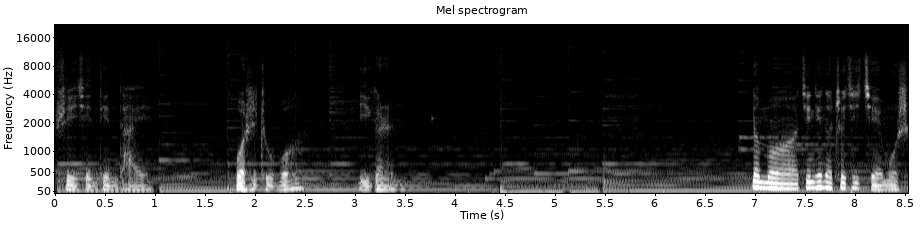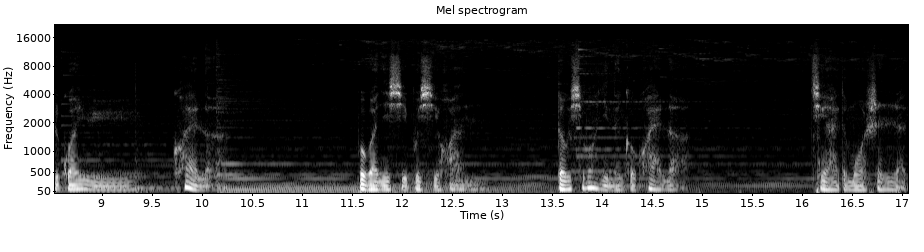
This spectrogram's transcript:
睡前电台，我是主播一个人。那么今天的这期节目是关于快乐。不管你喜不喜欢，都希望你能够快乐，亲爱的陌生人。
